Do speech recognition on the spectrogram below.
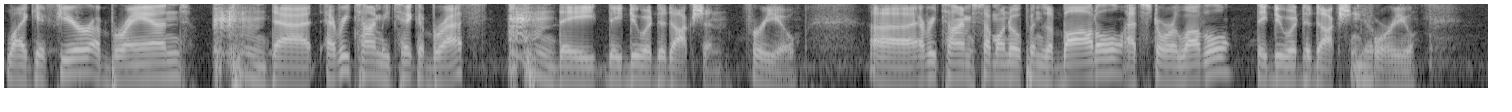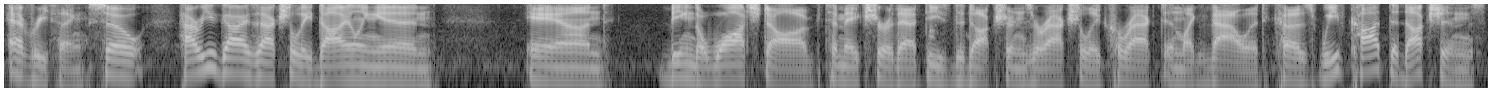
Like if you're a brand that every time you take a breath, they they do a deduction for you. Uh, every time someone opens a bottle at store level, they do a deduction yep. for you. Everything. So how are you guys actually dialing in and being the watchdog to make sure that these deductions are actually correct and like valid? Because we've caught deductions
